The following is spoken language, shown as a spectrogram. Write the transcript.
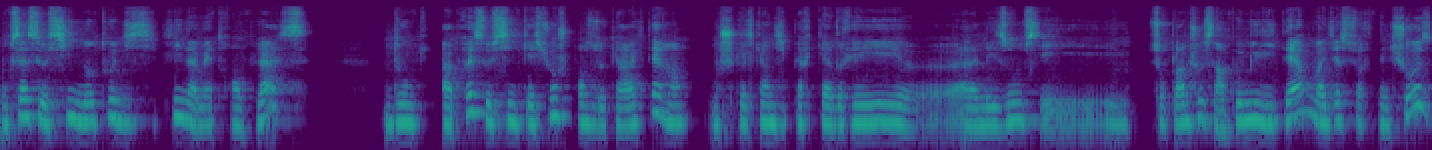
Donc ça, c'est aussi une autodiscipline à mettre en place donc après, c'est aussi une question, je pense, de caractère. Hein. Je suis quelqu'un d'hyper cadré euh, à la maison. C'est sur plein de choses, c'est un peu militaire, on va dire sur certaines choses.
